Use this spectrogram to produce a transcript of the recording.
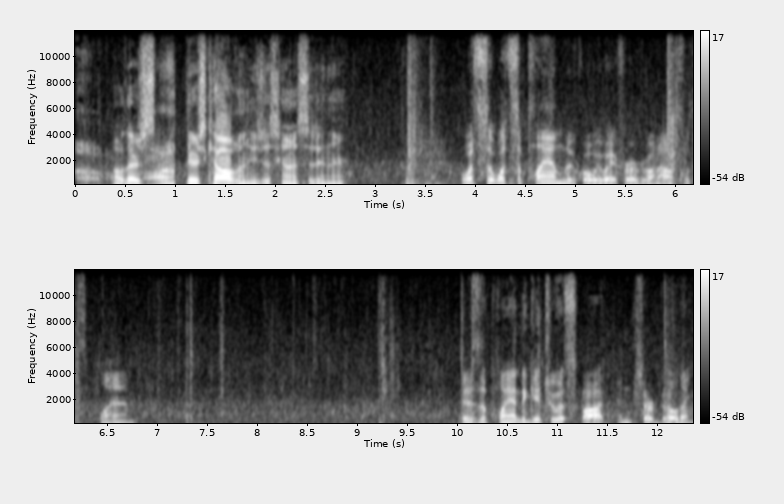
Oh. Oh, there's there's Kelvin. He's just kind of sitting there. What's the What's the plan, Luke? While we wait for everyone else, what's the plan? Is the plan to get to a spot and start building?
